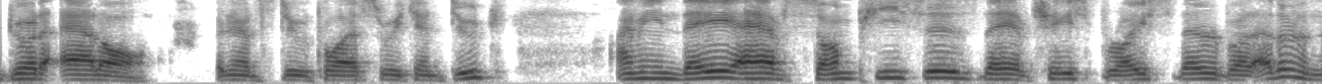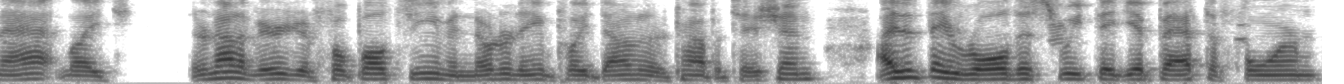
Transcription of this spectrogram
good at all against Duke last weekend. Duke, I mean, they have some pieces. They have Chase Brice there, but other than that, like they're not a very good football team. And Notre Dame played down to their competition. I think they roll this week. They get back to form.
